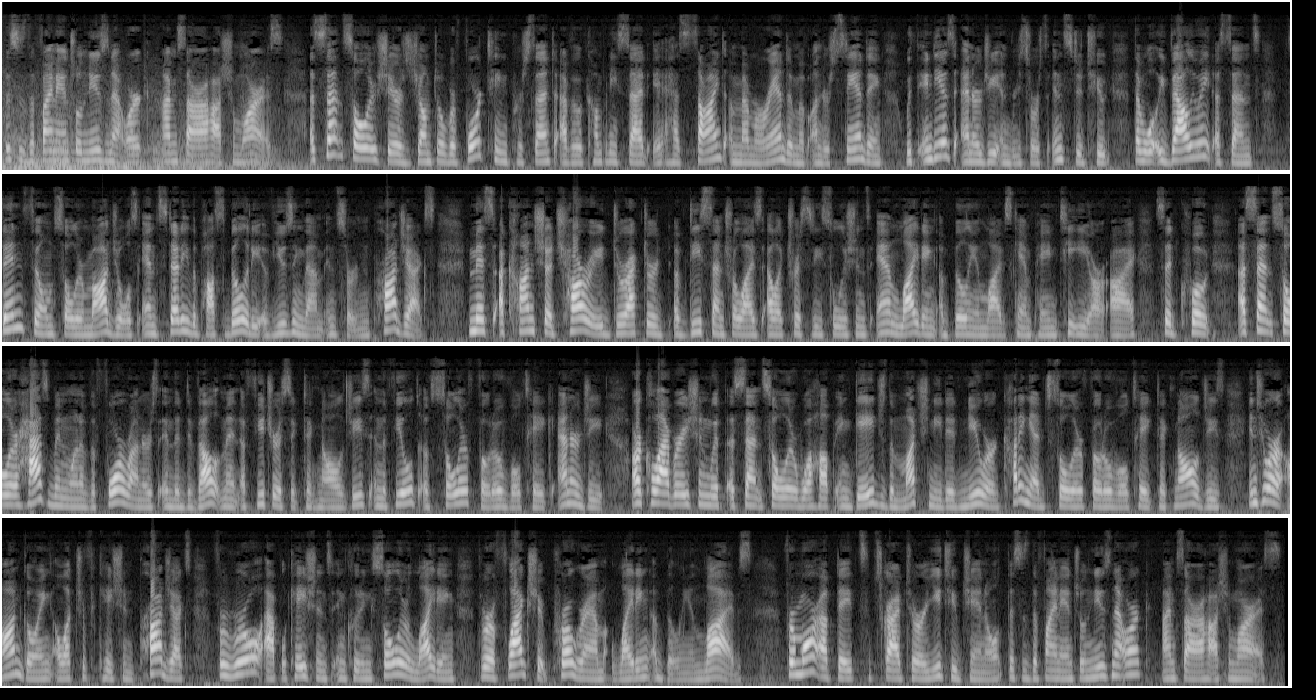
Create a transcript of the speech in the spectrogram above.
This is the Financial News Network. I'm Sarah Hashimwaris. Ascent Solar shares jumped over 14% after the company said it has signed a memorandum of understanding with India's Energy and Resource Institute that will evaluate Ascent's thin film solar modules and study the possibility of using them in certain projects. Ms. Akanksha Chaurey, Director of Decentralized Electricity Solutions and Lighting, a Billion Lives campaign, TERI, said, quote, Ascent Solar has been one of the forerunners in the development of futuristic technologies in the field of solar photovoltaic energy. Our collaboration with Ascent Solar will help engage the much needed newer cutting edge solar photovoltaic technologies into our ongoing electrification projects for rural applications, including solar lighting through our flagship program, Lighting a Billion Lives. For more updates, subscribe to our YouTube channel. This is the Financial News Network. I'm Sarah Hashimwaris.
